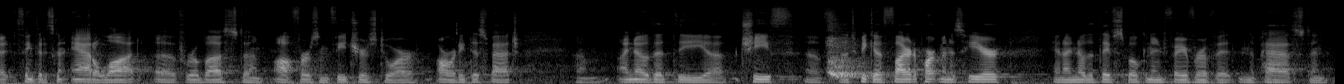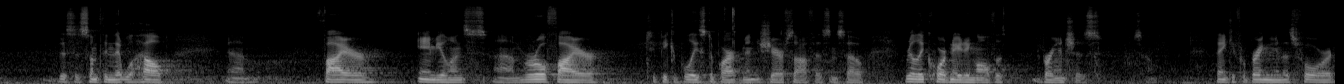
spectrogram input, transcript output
I think that it's going to add a lot of robust um, offers and features to our already dispatch. Um, I know that the uh, chief of the Topeka Fire Department is here, and I know that they've spoken in favor of it in the past, and this is something that will help um, fire, ambulance, um, rural fire, Topeka Police Department, and Sheriff's Office, and so really coordinating all the branches. So, thank you for bringing this forward.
